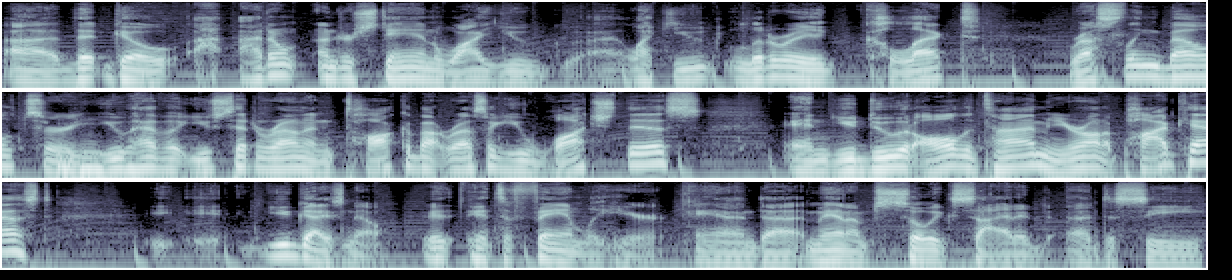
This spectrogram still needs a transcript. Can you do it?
uh, that go. I don't understand why you uh, like you literally collect wrestling belts or Mm-hmm. you have a you sit around and talk about wrestling, you watch this and you do it all the time and you're on a podcast, you guys know it, it's a family here. And uh, man, I'm so excited uh, to see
